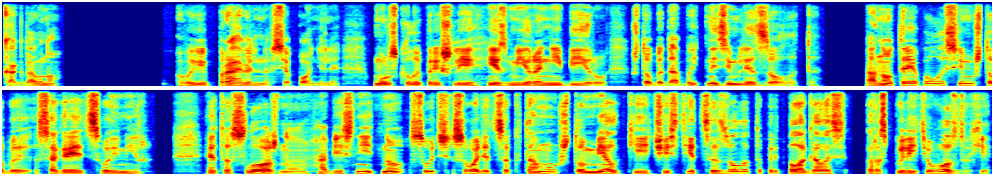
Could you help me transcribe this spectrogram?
как давно». «Вы правильно все поняли. Мурскулы пришли из мира Нибиру, чтобы добыть на земле золото. Оно требовалось им, чтобы согреть свой мир. Это сложно объяснить, но суть сводится к тому, что мелкие частицы золота предполагалось распылить в воздухе,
